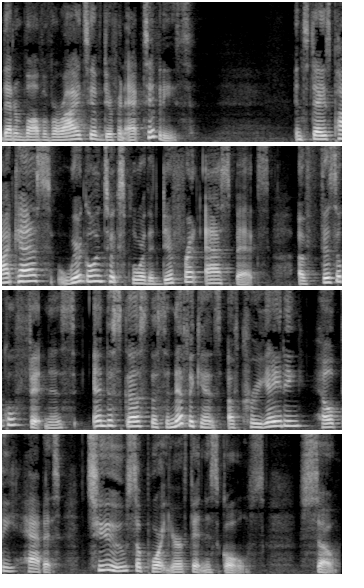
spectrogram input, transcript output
that involve a variety of different activities. In today's podcast, we're going to explore the different aspects of physical fitness and discuss the significance of creating healthy habits to support your fitness goals. So,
